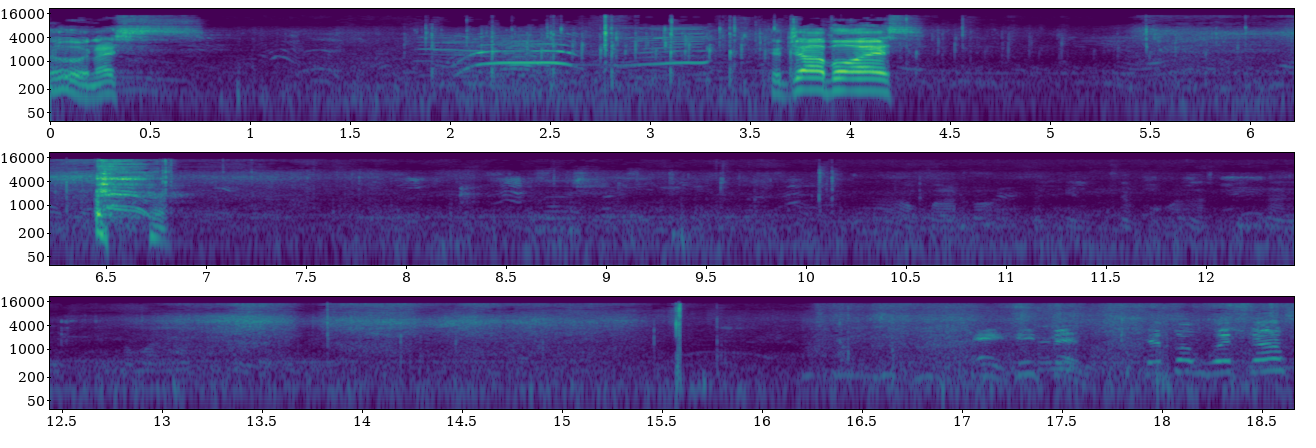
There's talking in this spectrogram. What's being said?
Oh, nice. Good job, boys. No, para no, hasta que se pongan las pilas, este, job, boys. Hey, defense, step up with us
